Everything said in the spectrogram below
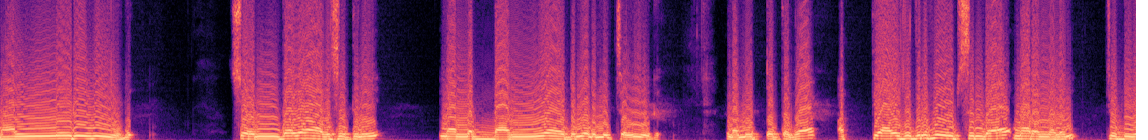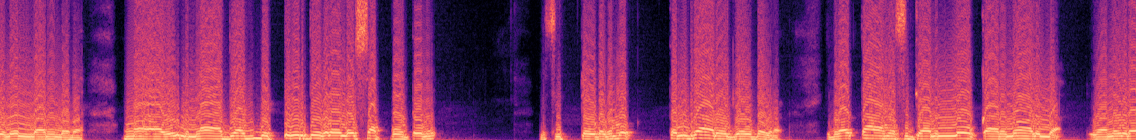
നല്ലൊരു വീട് സ്വന്തം ആവശ്യത്തിന് നല്ല ഭംഗിയായിട്ട് നിർമ്മിച്ച വീട്. ഇവിടെ മുറ്റത്തൊക്കെ അത്യാവശ്യത്തിന് ഫ്രൂട്ട്സിന്റെ മരങ്ങളും ചെടികളും എല്ലാം ഉണ്ടാണ് മാവ് നമ്മൾ ആദ്യം വെട്ടി നിർത്തിയേക്കണ സപ്പോർട്ടാണ് സിറ്റ് ഔട്ടൊക്കെ മൊത്തം ആരോഗ്യമായിട്ടാണ് ഇവിടെ താമസിക്കാനും നോക്കാനും ആളില്ല. കാരണം ഇവിടെ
